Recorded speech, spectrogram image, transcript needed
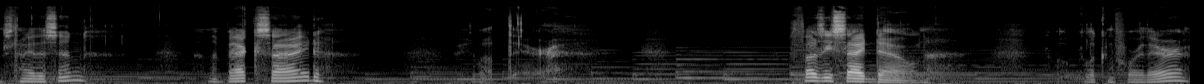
Let's tie this in. on the back side. Right about there. Fuzzy side down. That's what we're looking for there.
